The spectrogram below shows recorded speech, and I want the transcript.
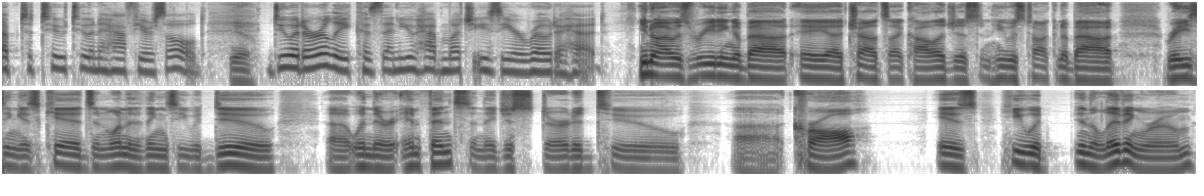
up to two, two and a half years old. Yeah. Do it early because then you have much easier road ahead. You know, I was reading about a, uh child psychologist, and he was talking about raising his kids. And one of the things he would do uh, when they were infants and they just started to uh, crawl is he would, in the living room,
